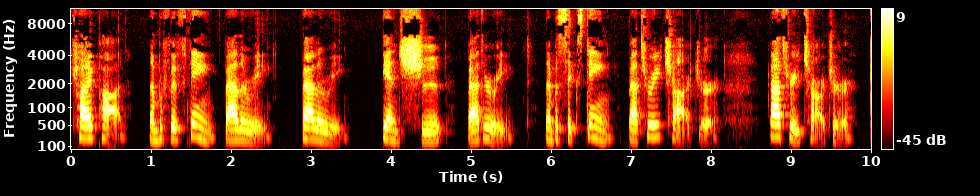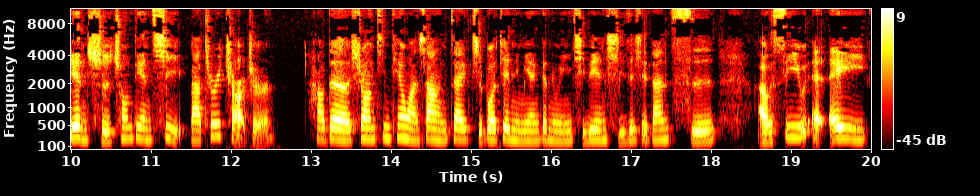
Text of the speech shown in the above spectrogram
Tripod. Number fifteen, battery, battery 电池。Battery. Number sixteen, battery charger, battery charger 电池充电器 battery charger。好的，希望今天晚上在直播间里面跟你们一起练习这些单词。I'll see you at eight.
